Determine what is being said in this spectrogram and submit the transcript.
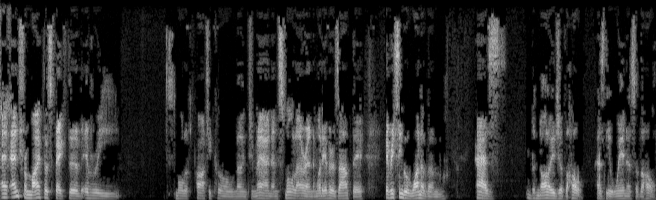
and, and from my perspective, every smallest particle known to man and smaller and whatever is out there every single one of them has the knowledge of the whole, has the awareness of the whole.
